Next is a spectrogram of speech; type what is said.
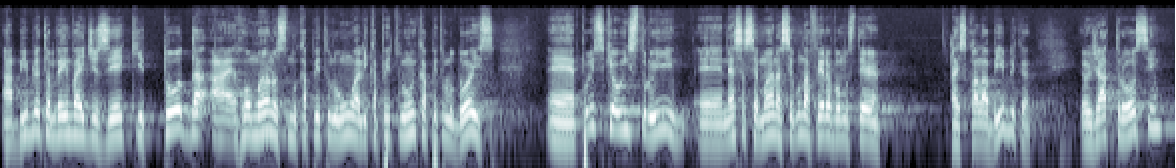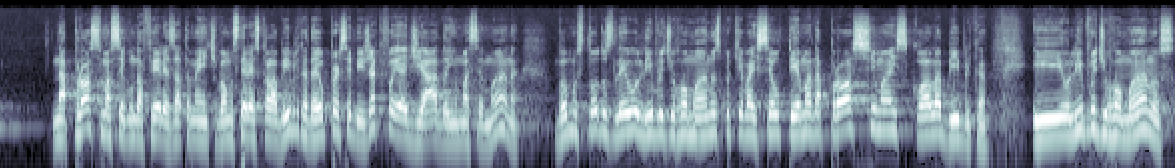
A Bíblia também vai dizer que toda a Romanos no capítulo 1, ali capítulo 1 e capítulo 2, é, por isso que eu instruí é, nessa semana, segunda-feira vamos ter a escola bíblica, eu já trouxe na próxima segunda-feira, exatamente, vamos ter a escola bíblica. Daí eu percebi, já que foi adiada em uma semana, vamos todos ler o livro de Romanos, porque vai ser o tema da próxima escola bíblica. E o livro de Romanos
